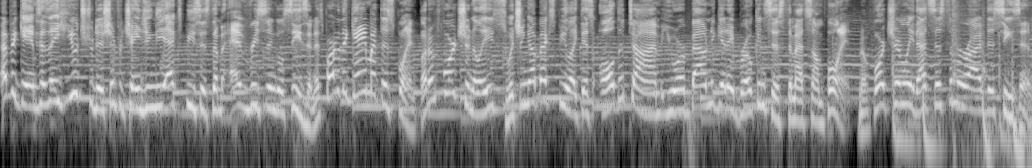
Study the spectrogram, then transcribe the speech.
Epic Games has a huge tradition for changing the XP system every single season. It's part of the game at this point, but unfortunately, switching up XP like this all the time, you are bound to get a broken system at some point. And unfortunately, that system arrived this season.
